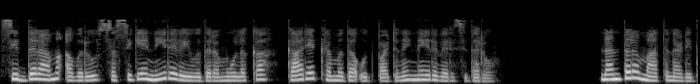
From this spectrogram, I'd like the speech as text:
ಸಿದ್ದರಾಮ ಅವರು ಸಸಿಗೆ ನೀರೆರೆಯುವುದರ ಮೂಲಕ ಕಾರ್ಯಕ್ರಮದ ಉದ್ಘಾಟನೆ ನೆರವೇರಿಸಿದರು. ನಂತರ ಮಾತನಾಡಿದ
